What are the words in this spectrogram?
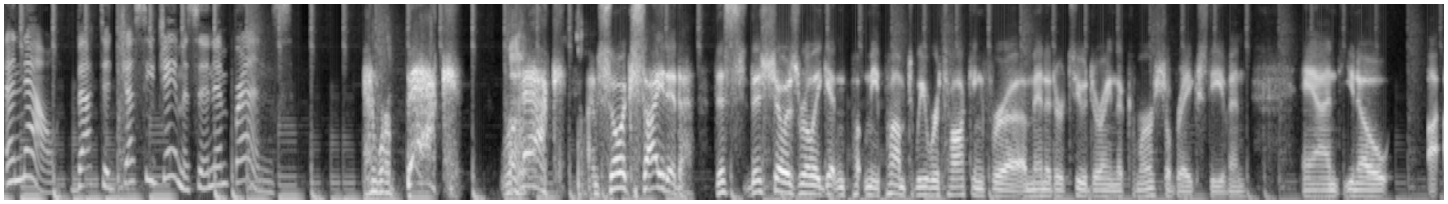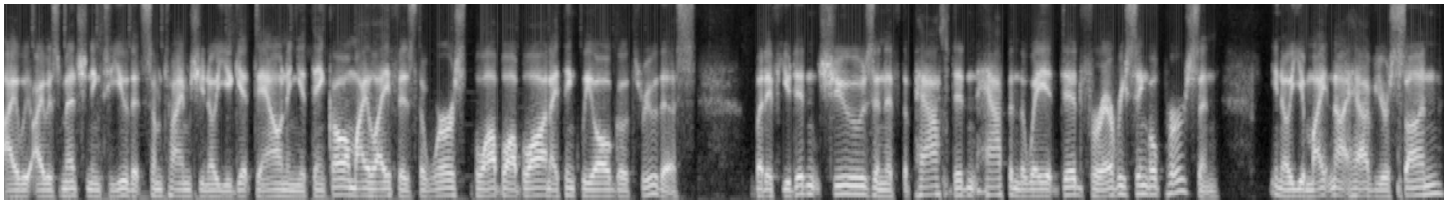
And now, back to Jesse Jameson and Friends. And we're back. We're back. I'm so excited. This this show is really getting me pumped. We were talking for a, a minute or two during the commercial break, Stephen, and you know, I, I was mentioning to you that sometimes you know you get down and you think, oh, my life is the worst, blah blah blah, and I think we all go through this. But if you didn't choose, and if the path didn't happen the way it did for every single person, you know, you might not have your son,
